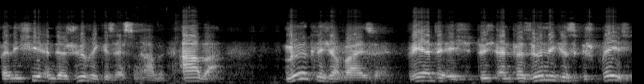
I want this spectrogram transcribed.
weil ich hier in der Jury gesessen habe. Aber Möglicherweise werde ich durch ein persönliches Gespräch,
